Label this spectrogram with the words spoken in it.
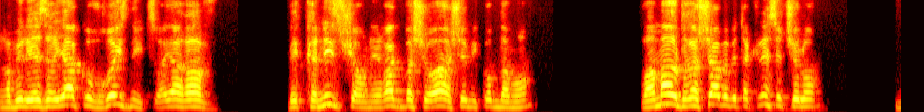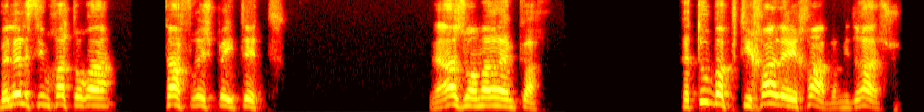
רבי אליעזר יעקב רויזניץ, הוא היה רב בקניזשה, הוא נהרג בשואה, השם ייקום דמו, הוא אמר דרשה בבית הכנסת שלו בליל שמחת תורה תרפ"ט, ואז הוא אמר להם כך, כתוב בפתיחה לאיכה במדרש,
